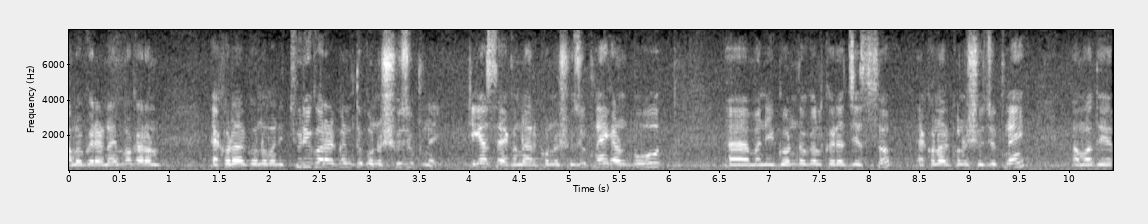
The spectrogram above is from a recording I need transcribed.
ভালো করে নামবো কারণ এখন আর কোনো মানে চুরি করার কিন্তু কোনো সুযোগ নাই, ঠিক আছে? এখন আর কোনো সুযোগ নাই, কারণ বহুত মানে গন্ডগোল করে যেছো এখন আর কোনো সুযোগ নেই। আমাদের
